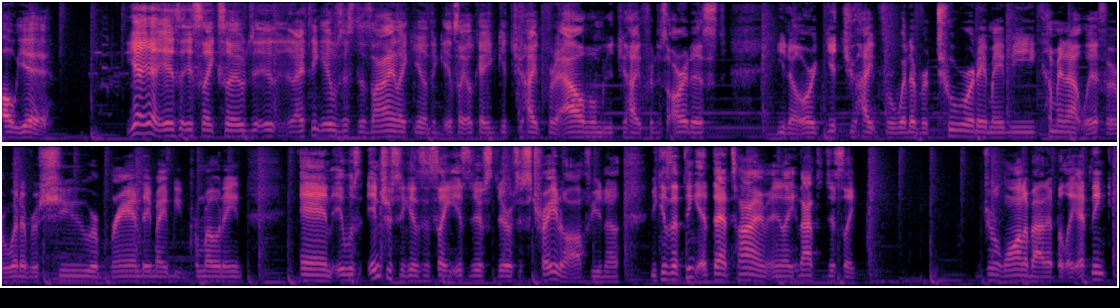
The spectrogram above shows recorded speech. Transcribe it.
oh yeah Yeah, yeah, it's, it's like so. It, it, I think it was just designed like you know, it's like okay, get you hyped for the album, get you hyped for this artist, you know, or get you hyped for whatever tour they may be coming out with, or whatever shoe or brand they might be promoting. And it was interesting because it's like it's just there was this trade off, you know, because I think at that time, and like not to just like drill on about it, but like I think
